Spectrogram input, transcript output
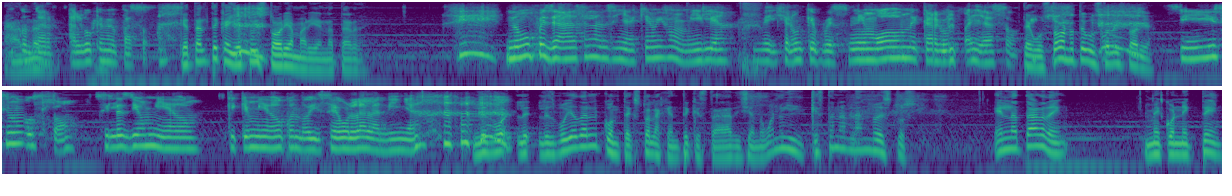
a contar algo que me pasó. ¿Qué tal te cayó tu historia, María, en la tarde? No, pues ya se la enseñé aquí a mi familia. Me dijeron que pues ni modo me cargó el payaso. ¿Te gustó o no te gustó la historia? Sí, sí me gustó. Sí les dio miedo. Que qué miedo cuando dice hola a la niña. Les voy, le- les voy a dar el contexto a la gente que está diciendo, bueno, ¿y qué están hablando estos? En la tarde me conecté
